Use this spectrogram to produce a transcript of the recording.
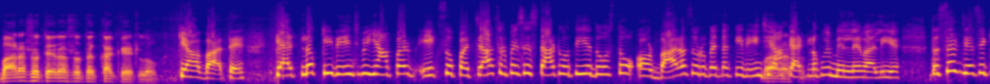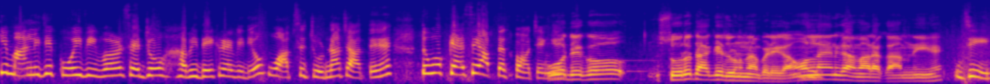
बारह सौ तेरह सौ तक का कैटलॉग क्या बात है। कैटलॉग की रेंज भी यहाँ पर एक सौ पचास रुपए से स्टार्ट होती है दोस्तों और बारह सौ रुपए तक की रेंज यहाँ कैटलॉग में मिलने वाली है। तो सर जैसे कि मान लीजिए कोई व्यूवर्स है जो अभी देख रहे हैं वीडियो वो आपसे जुड़ना चाहते हैं तो वो कैसे आप तक पहुँचेंगे? वो देखो सूरत आके जुड़ना पड़ेगा। ऑनलाइन का हमारा काम नहीं है। जी।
